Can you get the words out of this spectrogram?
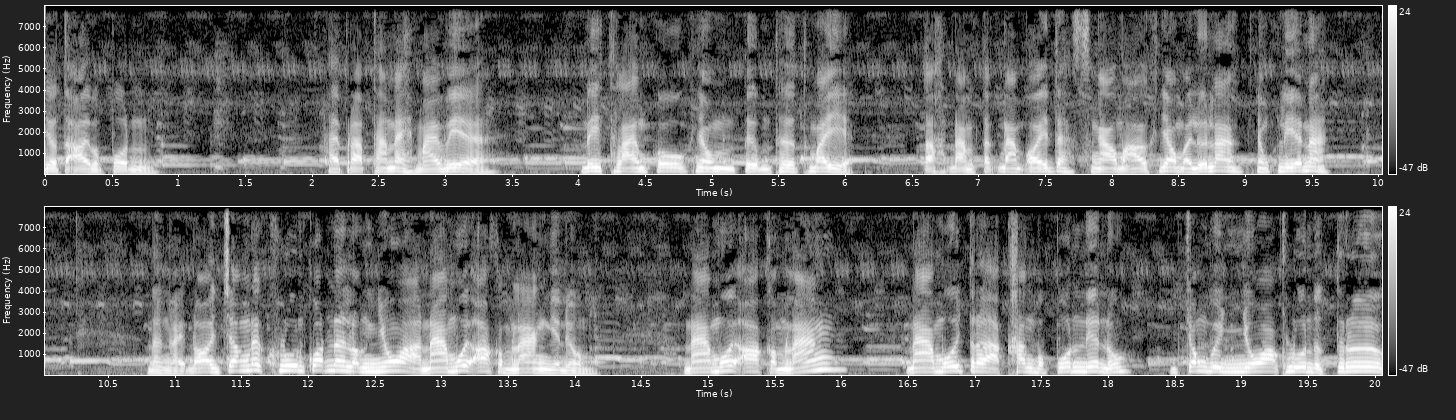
យកទៅឲ្យប្រពន្ធហើយប្រាប់ថានេះម៉ែវានេះថ្លើមគោខ្ញុំទើបធ្វើថ្មីតោះដាំទឹកដាំអុយទៅស្ងោមកឲ្យខ្ញុំឲ្យលឿនឡើងខ្ញុំឃ្លានណា ហ្នឹងហើយដល់អញ្ចឹងទៅខ្លួនគាត់នៅលងញ័រណាមួយអស់កម្លាំងញាតិញោមណាមួយអស់កម្លាំងណាមួយត្រូវអាខឹងប្រពន្ធនេះនោះអញ្ចឹងវាញ័រខ្លួនទៅត្រឹក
